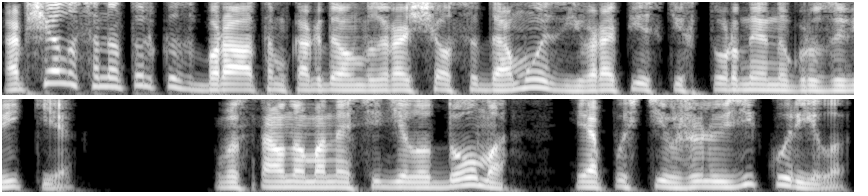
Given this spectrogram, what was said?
Общалась она только с братом, когда он возвращался домой из европейских турне на грузовике. В основном она сидела дома и, опустив жалюзи, курила.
